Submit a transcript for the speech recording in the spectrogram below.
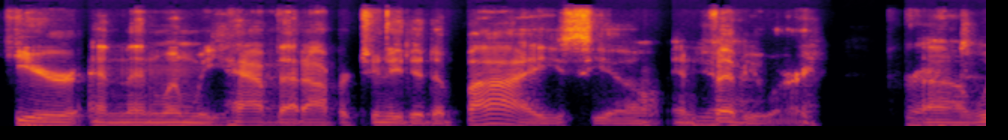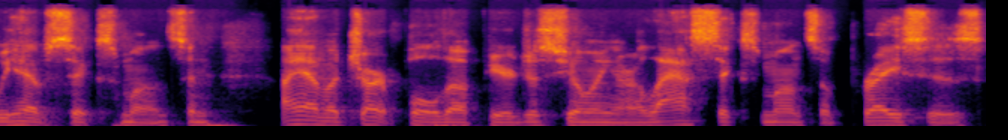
here and then when we have that opportunity to buy ECO in Yeah. February. Uh, we have six months, and I have a chart pulled up here just showing our last six months of prices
